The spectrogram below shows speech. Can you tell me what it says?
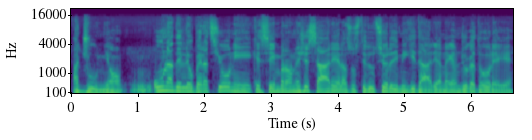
a giugno, una delle operazioni che sembrano necessarie è la sostituzione di Mkhitaryan, che è un giocatore che,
